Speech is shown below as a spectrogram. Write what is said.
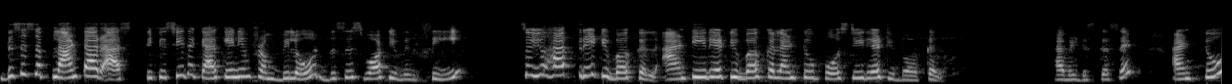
this is the plantar aspect. If you see the calcaneum from below, this is what you will see. So you have three tubercle, anterior tubercle and two posterior tubercle. I will discuss it. And two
